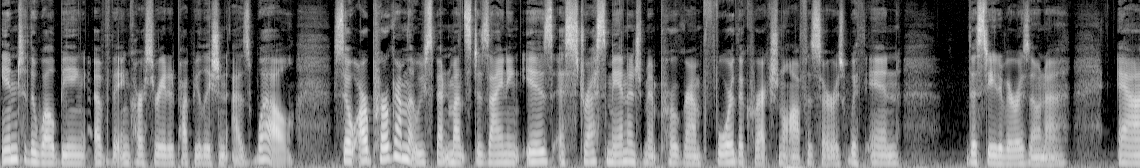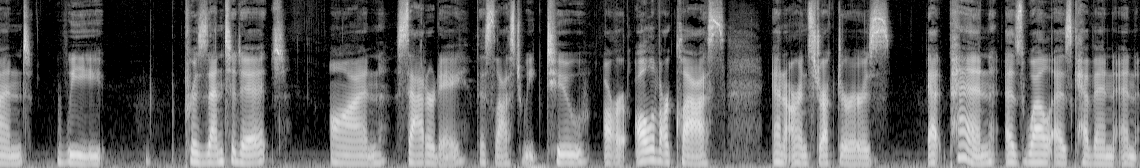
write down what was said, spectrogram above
into the well being of the incarcerated population as well. So, our program that we've spent months designing is a stress management program for the correctional officers within the state of Arizona. And we presented it on Saturday this last week to our all of our class and our instructors at Penn, as well as Kevin and,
